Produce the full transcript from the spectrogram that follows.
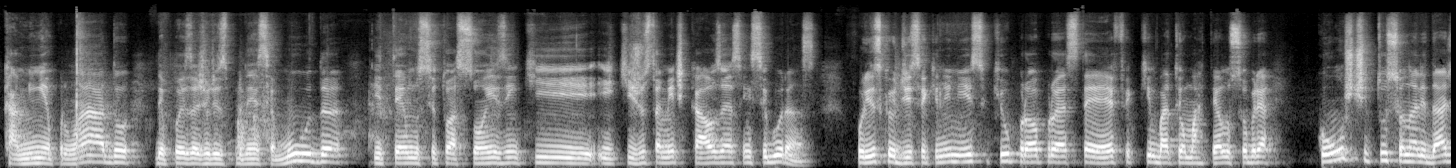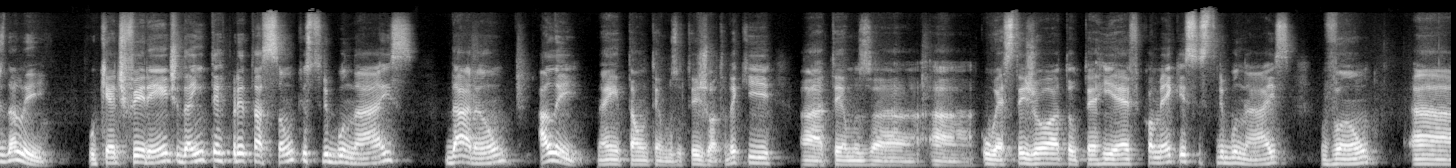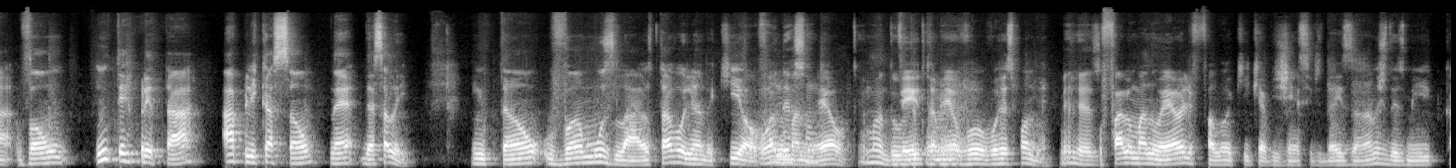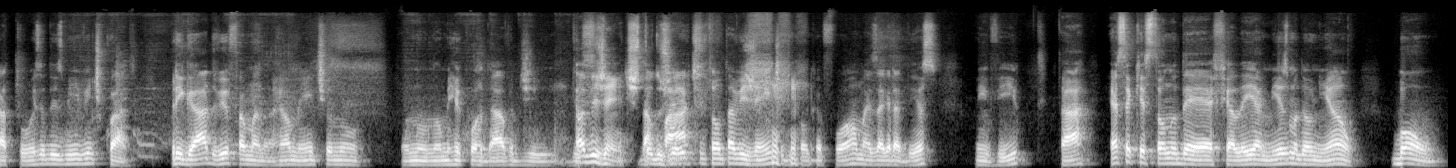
caminha para um lado, depois a jurisprudência muda e temos situações em que, e que justamente causam essa insegurança. Por isso que eu disse aqui no início que o próprio STF é que bateu o martelo sobre a constitucionalidade da lei, o que é diferente da interpretação que os tribunais darão à lei. Né? Então temos o TJ daqui, ah, temos a, a, o STJ, o TRF, como é que esses tribunais vão, ah, vão interpretar a aplicação né, dessa lei. Então, vamos lá. Eu estava olhando aqui, ó, o, o Fábio Anderson, Manuel veio também, eu vou, vou responder. Beleza. O Fábio Manuel, ele falou aqui que a vigência de 10 anos, de 2014 a 2024. Obrigado, viu, Fábio Manuel? Realmente eu não, eu não, não me recordava de... Desse, tá vigente, todo parte, jeito. Então tá vigente de qualquer forma, mas agradeço o envio, tá? Essa questão no DF, a lei é a mesma da União, bom,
